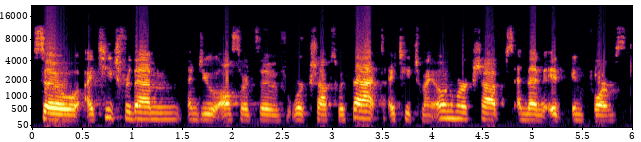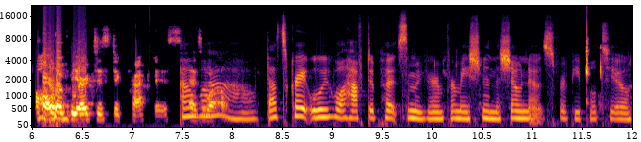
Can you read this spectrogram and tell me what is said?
So I teach for them and do all sorts of workshops with that. I teach my own workshops, and then it informs all of the artistic practice Oh as well. wow, that's great. Well, we will have to put some of your information in the show notes for people to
